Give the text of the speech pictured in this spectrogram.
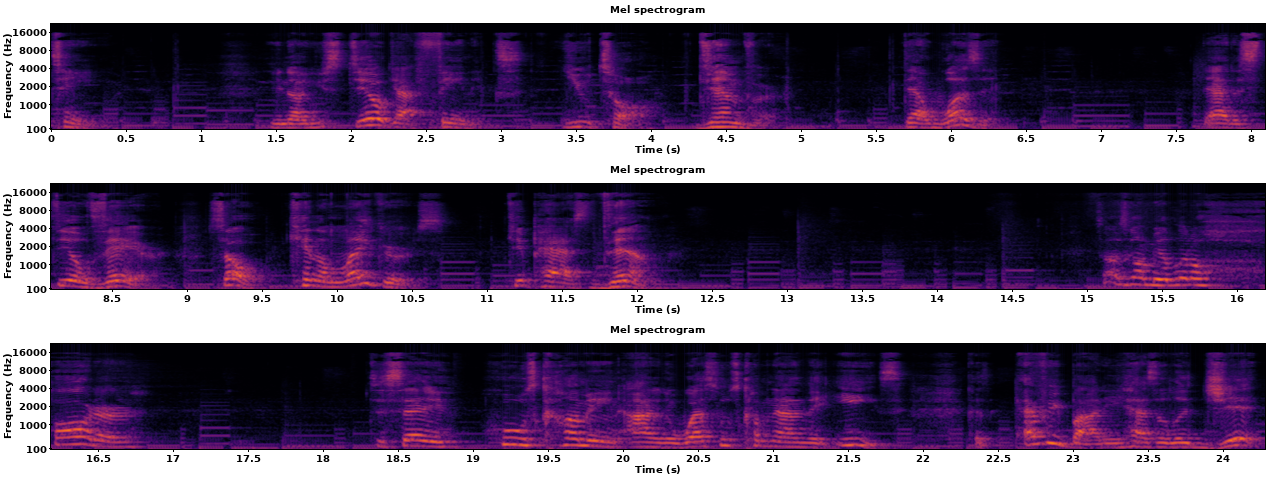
team. You know, you still got Phoenix, Utah, Denver. That wasn't. That is still there. So can the Lakers get past them? So it's going to be a little harder to say who's coming out of the West, who's coming out of the East. Because everybody has a legit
